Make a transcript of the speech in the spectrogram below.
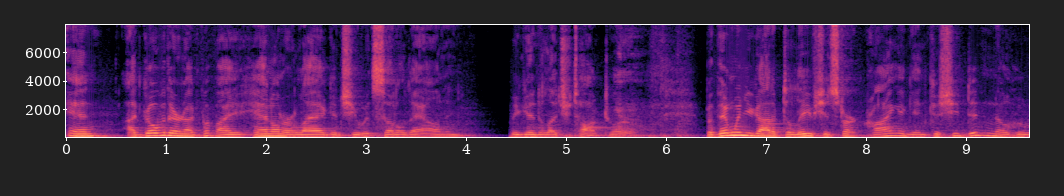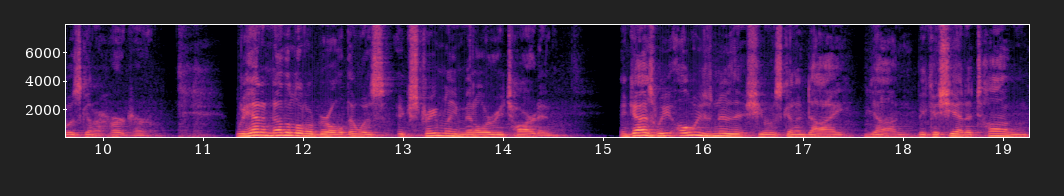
And I'd go over there and I'd put my hand on her leg, and she would settle down and begin to let you talk to her. But then when you got up to leave, she'd start crying again because she didn't know who was going to hurt her. We had another little girl that was extremely mentally retarded. And guys, we always knew that she was going to die young because she had a tongue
